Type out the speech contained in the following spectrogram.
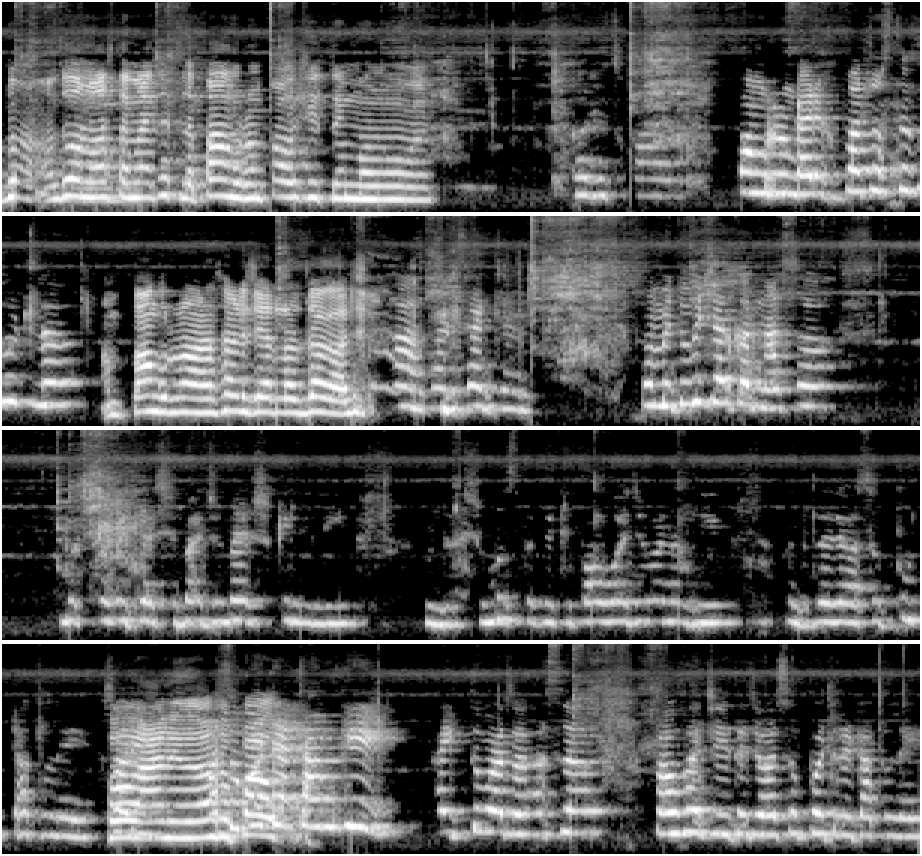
दो- दोन वाजता मी घेतलं पांघरून पाऊस येतोय म्हणून. खरंच काय? पांघरून डायरेक्ट पाच वाजता सुटलं आणि पांघरून साडेचारला जागाले हा साडेसाडेचार. मम्मी तू विचार कर ना असं. मस्तपैकी अशी भाजी मॅश केलेली. नंतर अशी मस्तपैकी पावभाजी बनवली. नंतर त्याच्यात असं तूप टाकले हो आणि असं पाव ऐक तू माझं असं पावभाजी त्याच्यावर असं बटर टाकले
